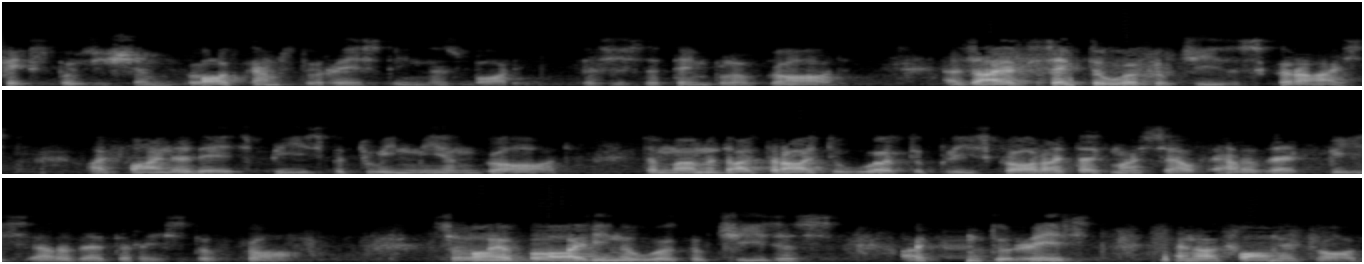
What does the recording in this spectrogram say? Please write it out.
fixed position. God comes to rest in this body. This is the temple of God. As I accept the work of Jesus Christ, I find that there's peace between me and God. The moment I try to work to please God, I take myself out of that peace, out of that rest of God. So I abide in the work of Jesus. I come to rest, and I find that God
